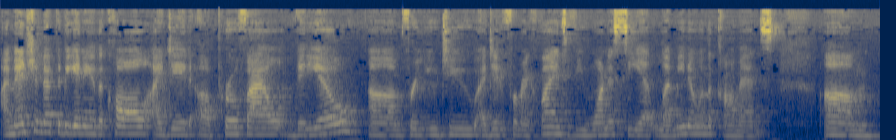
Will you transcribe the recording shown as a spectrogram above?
I mentioned at the beginning of the call, I did a profile video um, for you to, I did it for my clients. If you want to see it, let me know in the comments. Um,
